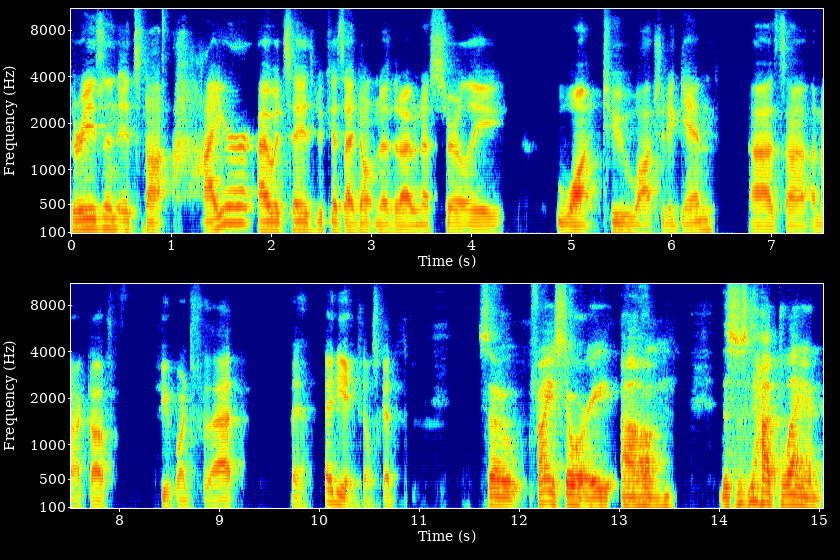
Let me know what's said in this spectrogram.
the reason it's not higher i would say is because i don't know that i would necessarily want to watch it again uh so i knocked off a few points for that but yeah 88 feels good So, funny story. Um, this is not planned,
